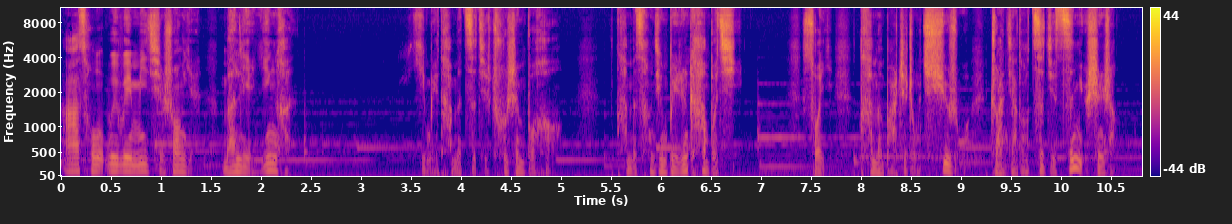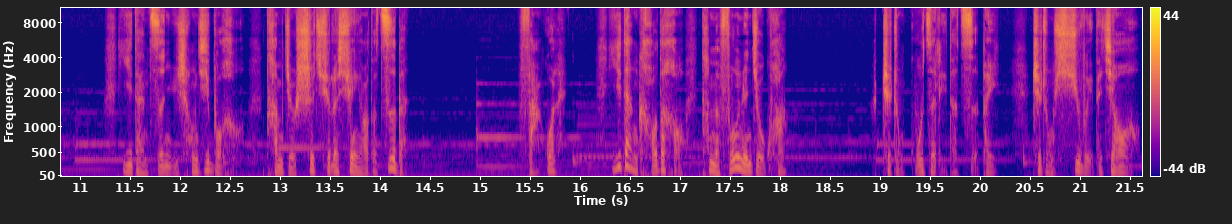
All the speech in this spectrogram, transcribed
阿聪微微眯起双眼，满脸阴狠。因为他们自己出身不好，他们曾经被人看不起，所以他们把这种屈辱转嫁到自己子女身上。一旦子女成绩不好，他们就失去了炫耀的资本。反过来，一旦考得好，他们逢人就夸。这种骨子里的自卑，这种虚伪的骄傲，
